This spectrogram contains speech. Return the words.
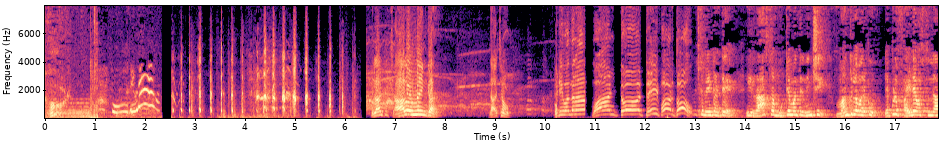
God. ఇలాంటి చాలా ఉన్నాయి ఇంకా. దాచాం. విషయం ఏంటంటే ఈ రాష్ట్ర ముఖ్యమంత్రి నుంచి మంత్రుల వరకు ఎప్పుడు ఫ్రైడే వస్తుందా?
